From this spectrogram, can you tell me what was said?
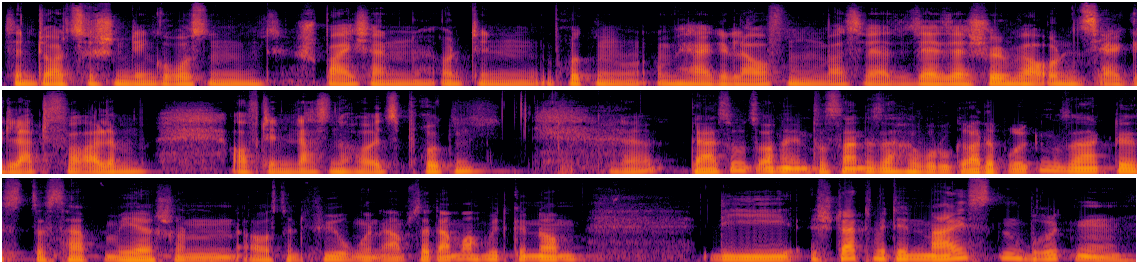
sind dort zwischen den großen Speichern und den Brücken umhergelaufen, was sehr, sehr, schön war und sehr glatt vor allem auf den nassen Holzbrücken. Ne? Da ist uns auch eine interessante Sache, wo du gerade Brücken sagtest. Das haben wir ja schon aus den Führungen in Amsterdam auch mitgenommen. Die Stadt mit den meisten Brücken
